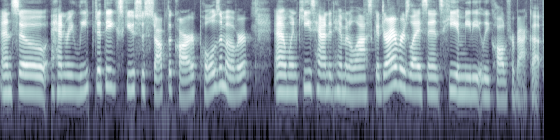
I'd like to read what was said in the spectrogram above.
And so Henry leaped at the excuse to stop the car, pulls him over, and when Keyes handed him an Alaska driver's license, he immediately called for backup.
